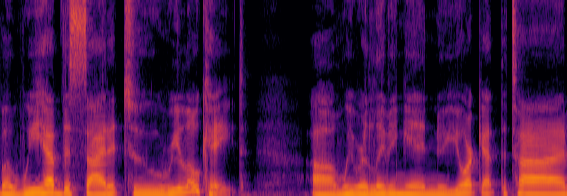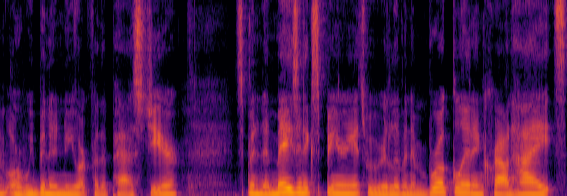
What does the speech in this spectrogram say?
But we have decided to relocate. Um, we were living in New York at the time, or we've been in New York for the past year. It's been an amazing experience. We were living in Brooklyn and Crown Heights.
